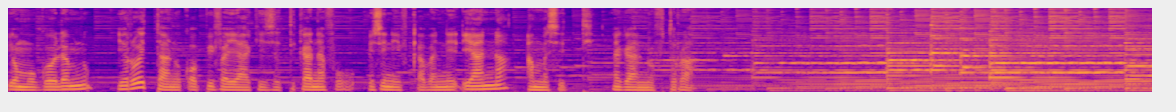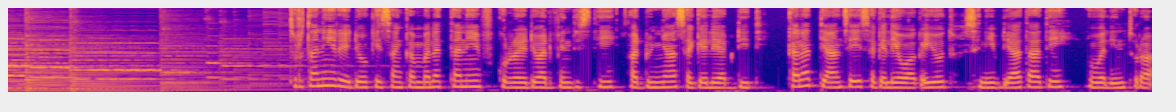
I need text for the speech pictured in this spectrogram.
yommuu goolabnu yeroo itti aanu qophii fayyaa keessatti kan hafu isiniif qabannee dhiyaanna ammasitti nagaan nuuf tura. turtanii reediyoo keessan kan banattaniif kun reediyoo adventistii addunyaa sagalee abdiiti kanatti aansee sagalee waaqayyootu isiniif dhiyaataatii nu waliin tura.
